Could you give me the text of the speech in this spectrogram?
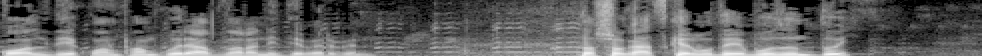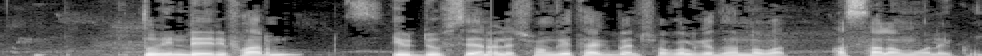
কল দিয়ে কনফার্ম করে আপনারা নিতে পারবেন। দর্শক, আজকের মতো এ পর্যন্তই। তুহিন ডেয়ারি ফার্ম ইউটিউব চ্যানেলের সঙ্গে থাকবেন। সকলকে ধন্যবাদ। আসসালামু আলাইকুম।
